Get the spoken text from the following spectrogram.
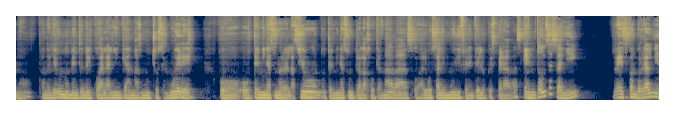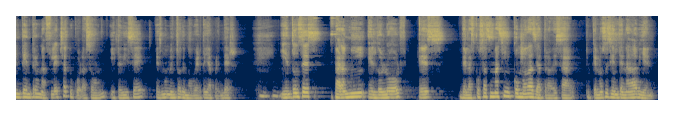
¿no? Cuando llega un momento en el cual alguien que amas mucho se muere, o, terminas una relación, o terminas un trabajo que amabas, o algo sale muy diferente de lo que esperabas, entonces allí es cuando realmente entra una flecha a tu corazón y te dice, es momento de moverte y aprender. Y entonces, para mí, el dolor es de las cosas más incómodas de atravesar, porque no se siente nada bien,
